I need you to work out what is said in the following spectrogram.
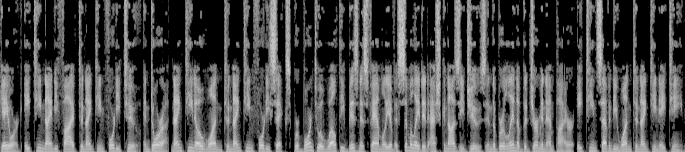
Georg (1895–1942) and Dora (1901–1946), were born to a wealthy business family of assimilated Ashkenazi Jews in the Berlin of the German Empire (1871–1918).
